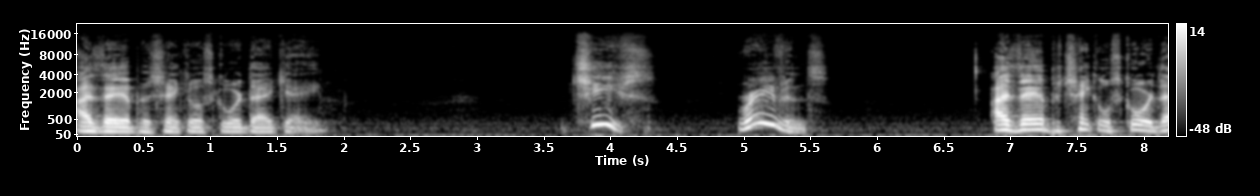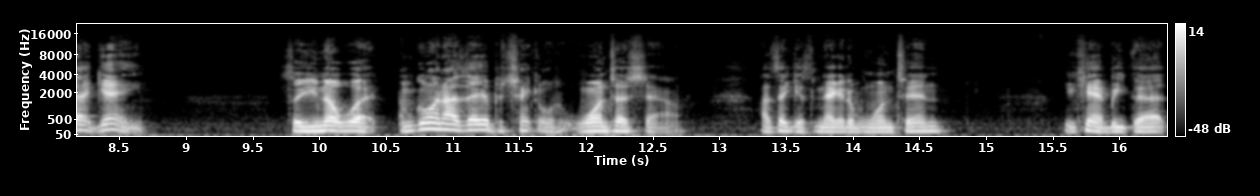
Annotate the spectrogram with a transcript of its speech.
Isaiah Pacheco scored that game. Chiefs. Ravens. Isaiah Pacheco scored that game. So you know what? I'm going Isaiah Pacheco one touchdown. I think it's negative 110. You can't beat that.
